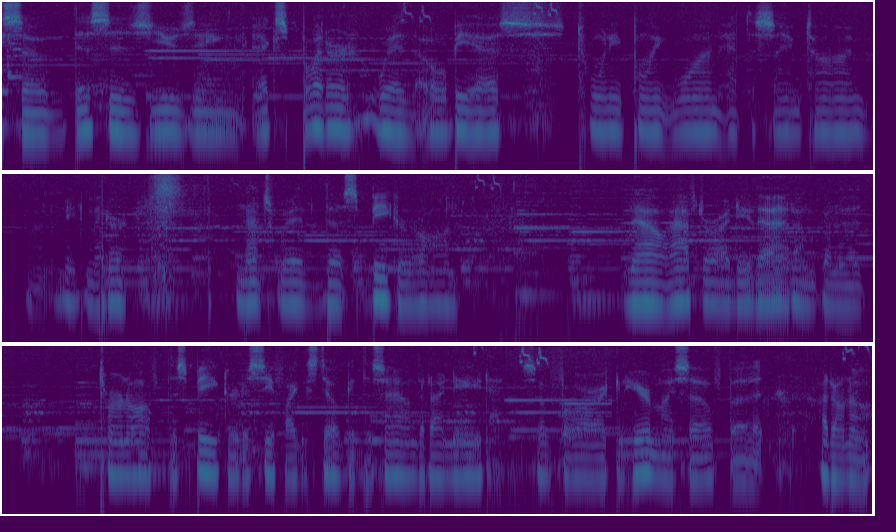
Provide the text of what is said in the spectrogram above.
so this is using XSplitter with OBS 20.1 at the same time. I need meter. And that's with the speaker on. Now, after I do that, I'm going to turn off the speaker to see if I can still get the sound that I need. So far, I can hear myself, but I don't know.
